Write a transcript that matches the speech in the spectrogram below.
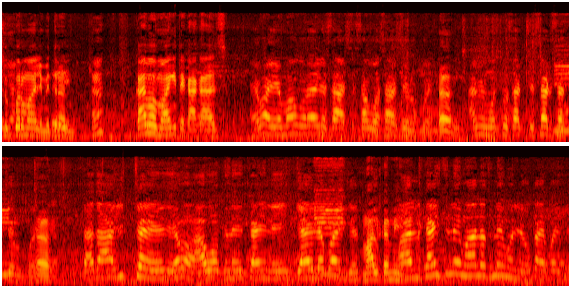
सुपर माल आहे मित्रांनो. काय भाव मागितले काका आज? हे मागून राहिले सहाशे सव्वा सहाशे रुपये. हा. आम्ही म्हणतो सातशे साडेसातशे रुपये. हा. दादा इच्छा आहे हे बघ, आवक नाही काही नाही घ्यायला पाहिजे. माल कमी माल काहीच नाही मालच नाही म्हणले हो, काय पाहिजे?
